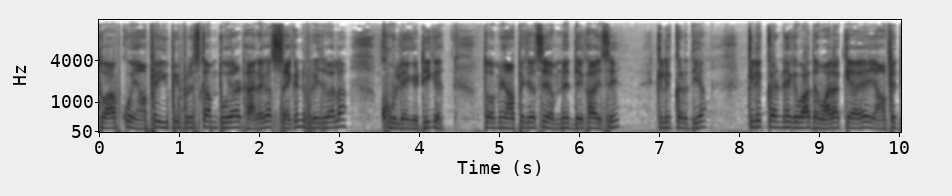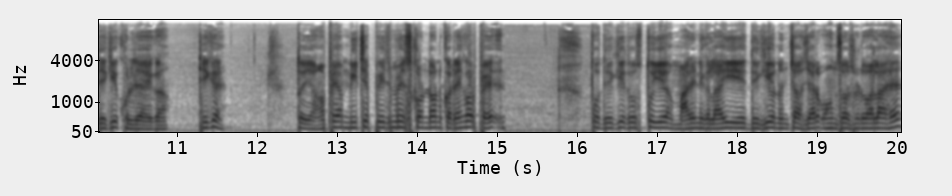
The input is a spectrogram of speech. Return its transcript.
तो आपको यहाँ पे यूपी पुलिस का हम दो हज़ार अठारह का सेकंड पेज वाला खोलेंगे, ठीक है? तो हमें यहाँ पे जैसे हमने देखा इसे क्लिक कर दिया। क्लिक करने के बाद हमारा क्या है, यहाँ पे देखिए खुल जाएगा, ठीक है? तो यहाँ पे हम नीचे पेज में स्कॉन डाउन करेंगे और तो देखिए दोस्तों, ये हमारे निकला ही, ये देखिए उनचास हज़ार वाला है।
